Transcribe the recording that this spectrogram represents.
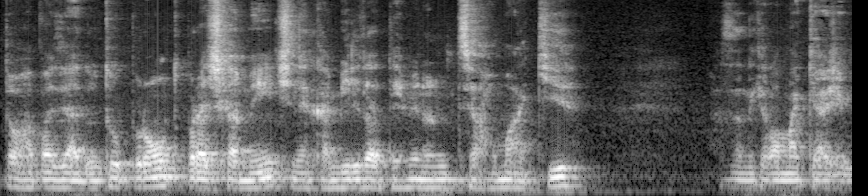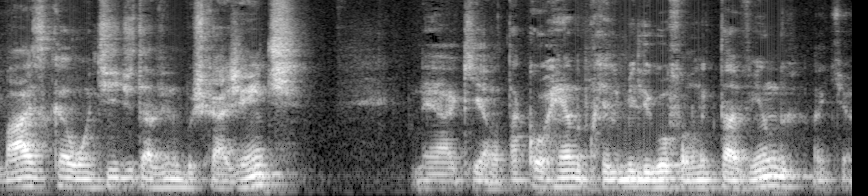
Então, rapaziada, eu tô pronto praticamente, né? Camille tá terminando de se arrumar aqui. Fazendo aquela maquiagem básica. O Antídio tá vindo buscar a gente. Né? Aqui, ela tá correndo porque ele me ligou falando que tá vindo. Aqui, ó.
